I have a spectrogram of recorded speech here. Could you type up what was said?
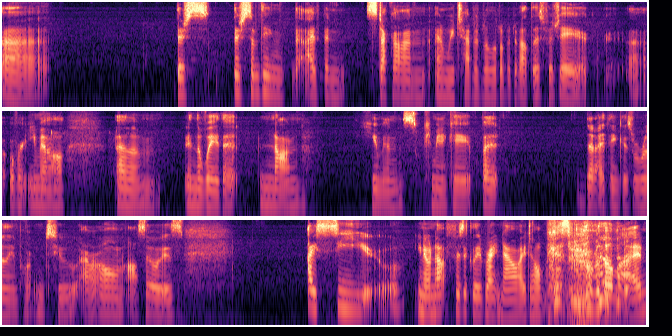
uh, there's there's something that I've been stuck on, and we chatted a little bit about this, Vijay, uh, over email, um, in the way that non-humans communicate, but that I think is really important to our own also is I see you, you know, not physically right now. I don't because we're over the line,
